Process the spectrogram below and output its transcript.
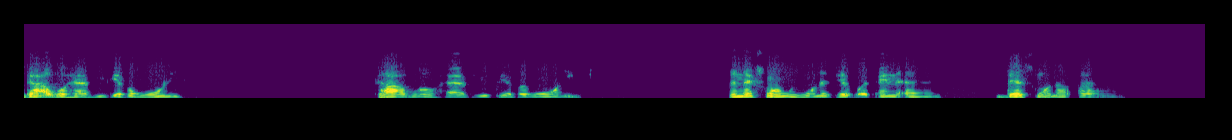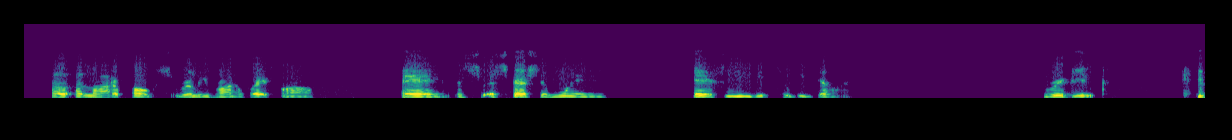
God will have you give a warning God will have you give a warning. The next one we want to deal with, and, this one, uh, uh, a, a lot of folks really run away from, and especially when it's needed to be done. Rebuke.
